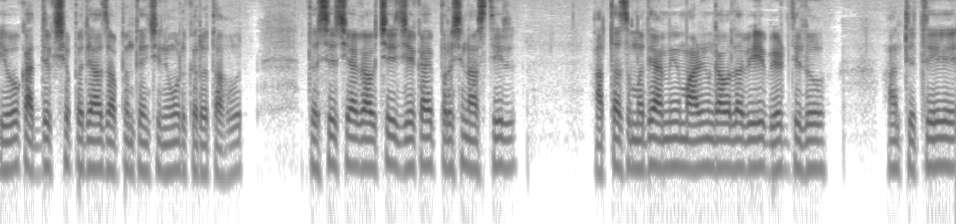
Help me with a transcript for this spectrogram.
युवक अध्यक्षपदी आज आपण त्यांची निवड करत आहोत. तसेच या गावचे जे काय प्रश्न असतील आत्ताच मध्ये आम्ही माळीणगावला बी भेट दिलो आणि तिथे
